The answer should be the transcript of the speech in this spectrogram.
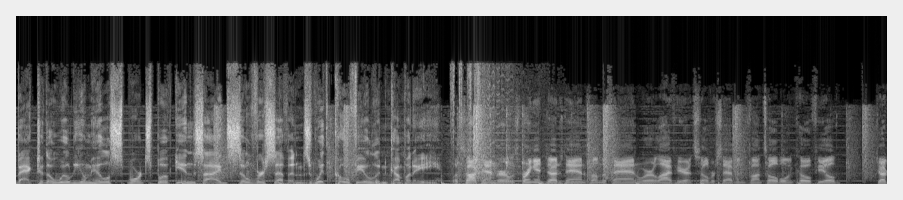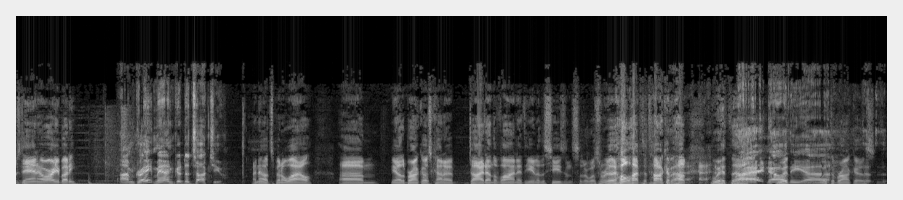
back to the William Hill Sportsbook Inside Silver Sevens with Cofield and Company. Let's talk Denver. Let's bring in Judge Dan from the fan. We're live here at Silver Seven, Von Tobel and Cofield. Judge Dan, how are you, buddy? I'm great, man. Good to talk to you. I know it's been a while. Um, you know, the Broncos kind of died on the vine at the end of the season, so there wasn't really a whole lot to talk about with uh, Right, no, with, the, uh, with the Broncos. the- the-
